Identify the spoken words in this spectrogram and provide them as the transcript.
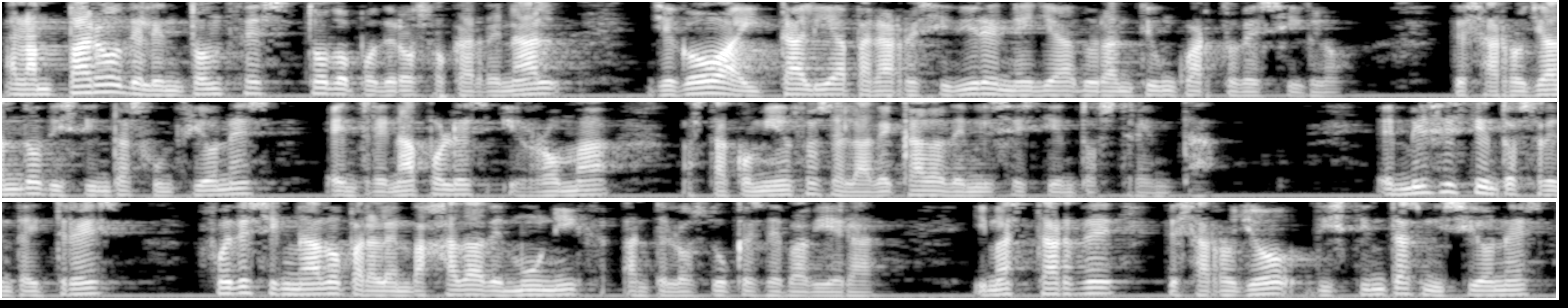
Al amparo del entonces todopoderoso cardenal, llegó a Italia para residir en ella durante un cuarto de siglo, desarrollando distintas funciones entre Nápoles y Roma hasta comienzos de la década de 1630. En 1633 fue designado para la Embajada de Múnich ante los duques de Baviera, y más tarde desarrolló distintas misiones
